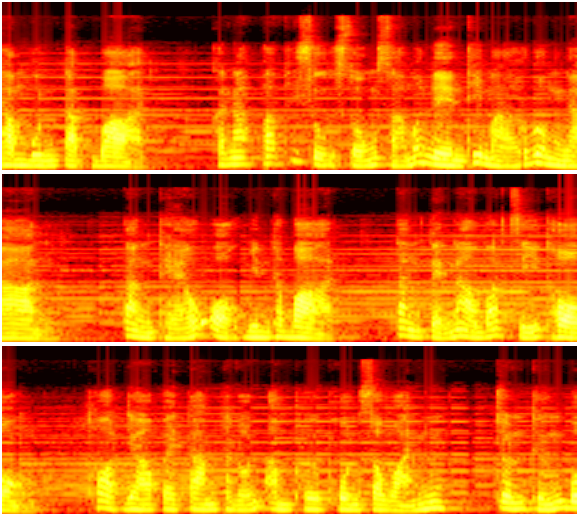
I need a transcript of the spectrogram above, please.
ทำบุญตักบาตรคณะพระพิสุสงฆ์สามเณรที่มาร่วมงาน ตั้งแถวออกบิณฑบาตตั้งแต่หน้าวัดสีทอง ทอดยาวไปตามถนนอำเภอโพนสวรรค์ จนถึงบ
